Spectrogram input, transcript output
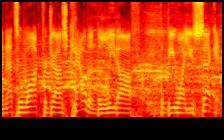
and that's a walk for Josh Cowden to lead off the BYU second.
